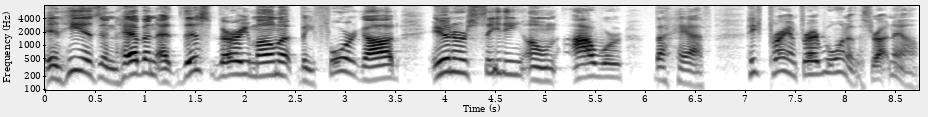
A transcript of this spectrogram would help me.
and He is in heaven at this very moment before God, interceding on our behalf. He's praying for every one of us right now.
